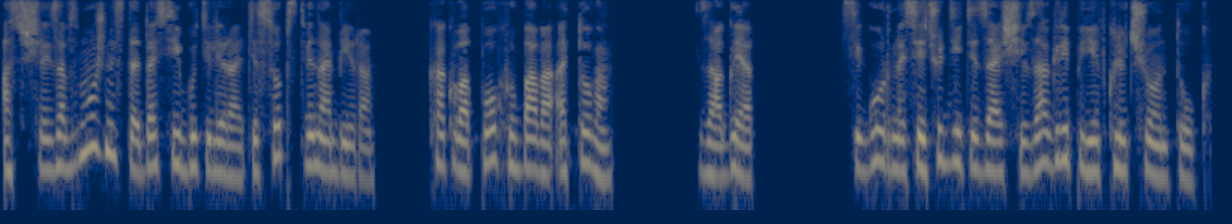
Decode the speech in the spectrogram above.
а ще за возможността да си бутилирате собствена бира. Каква похубава от това? Загреб. Сигурно се чудите защи Загреб е включен тук.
